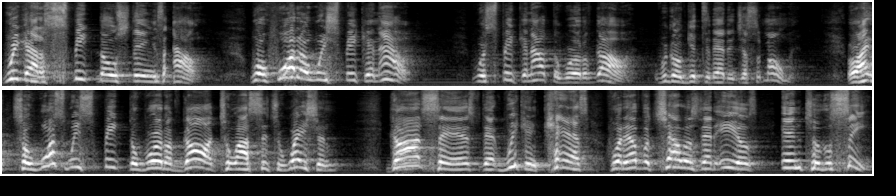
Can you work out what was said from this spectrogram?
we got to speak those things out. Well, what are we speaking out? We're speaking out the word of God. We're going to get to that in just a moment. All right? So once we speak the word of God to our situation, God says that we can cast whatever challenge that is into the sea.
